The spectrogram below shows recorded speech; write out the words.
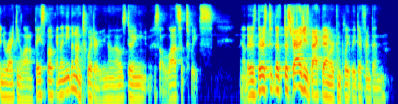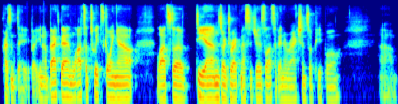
interacting a lot on Facebook, and then even on Twitter. You know, I was doing lots of tweets. You know, there's there's the, the strategies back then were completely different than present day. But you know, back then, lots of tweets going out lots of DMs or direct messages, lots of interactions with people. Um,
